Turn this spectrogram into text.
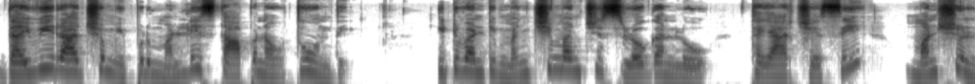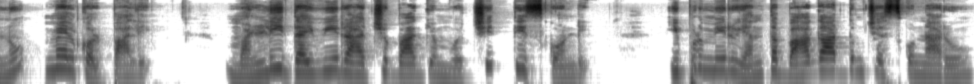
దైవీ రాజ్యం ఇప్పుడు మళ్ళీ స్థాపన అవుతూ ఉంది. ఇటువంటి మంచి మంచి స్లోగన్లు తయారు చేసి మనుషులను మేల్కొల్పాలి. మళ్ళీ దైవీ రాజ్య భాగ్యం వచ్చి తీసుకోండి. ఇప్పుడు మీరు ఎంత బాగా అర్థం చేసుకున్నారు?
